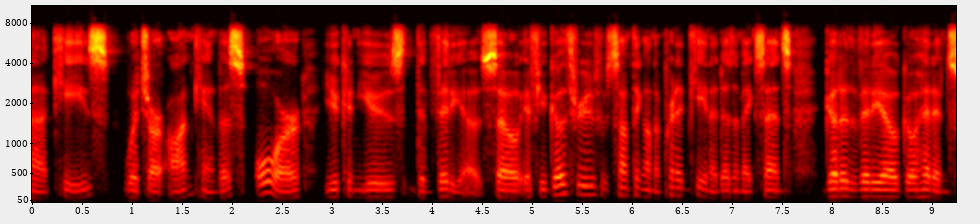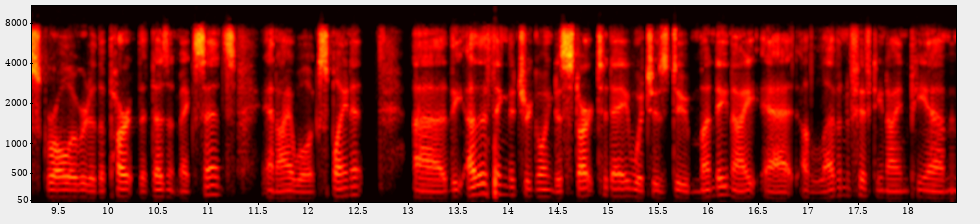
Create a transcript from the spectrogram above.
uh, keys, which are on Canvas, or you can use the videos. So if you go through something on the printed key and it doesn't make sense, go to the video, go ahead and scroll over to the part that doesn't make sense, and I will explain it. Uh, the other thing that you're going to start today, which is due Monday night at 11.59 p.m.,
